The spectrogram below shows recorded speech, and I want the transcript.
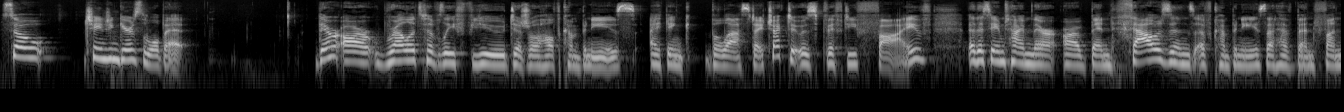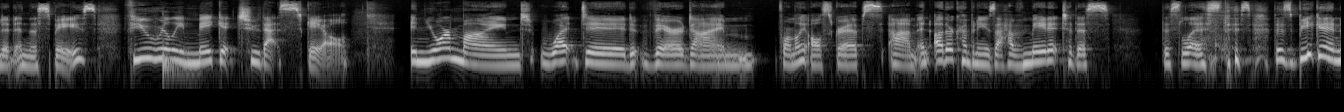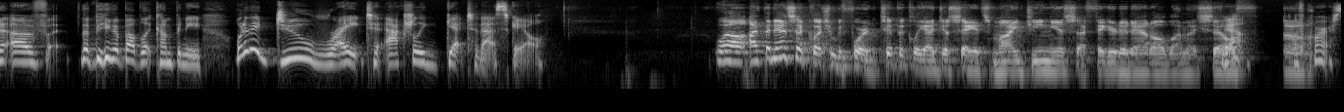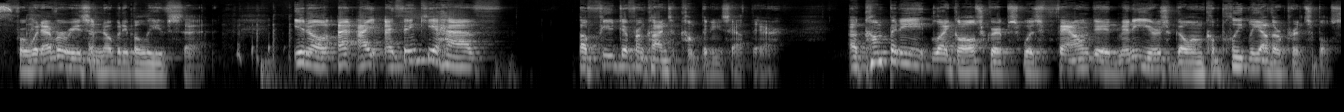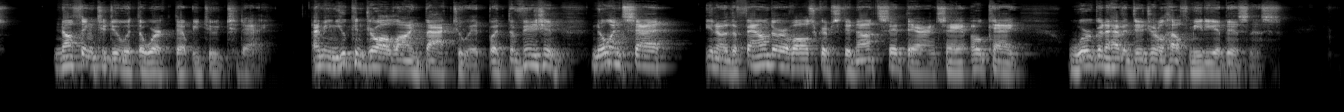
So, changing gears a little bit, there are relatively few digital health companies. I think the last I checked, it was 55. At the same time, there have been thousands of companies that have been funded in this space. Few really make it to that scale. In your mind, what did Veradigm, formerly Allscripts, um, and other companies that have made it to this this list, this this beacon of the being a public company, what do they do right to actually get to that scale? Well, I've been asked that question before, and typically I just say it's my genius. I figured it out all by myself. Yeah, um, of course. For whatever reason, nobody believes that. You know, I, I, I think you have a few different kinds of companies out there. A company like Allscripts was founded many years ago on completely other principles, nothing to do with the work that we do today. I mean, you can draw a line back to it, but the vision, no one sat you know, the founder of Allscripts did not sit there and say, okay, we're going to have a digital health media business,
